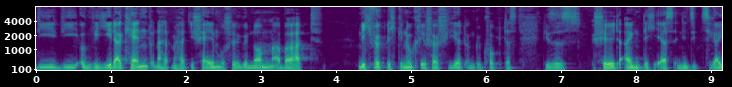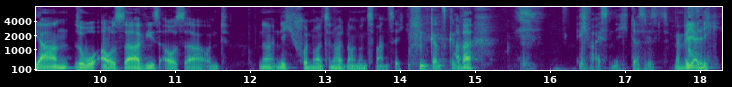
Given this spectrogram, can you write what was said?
die, die irgendwie jeder kennt. Und dann hat man halt die Shellmuschel genommen, aber hat nicht wirklich genug recherchiert und geguckt, dass dieses Schild eigentlich erst in den 70er Jahren so aussah, wie es aussah und ne, nicht schon 1929. Ganz genau. Aber ich weiß nicht, das ist, man will also, ja nicht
